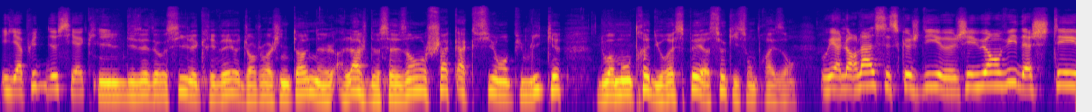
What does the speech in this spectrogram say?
il y a plus de deux siècles. Il disait aussi, il écrivait, George Washington, à l'âge de 16 ans, chaque action en public doit montrer du respect à ceux qui sont présents. Oui, alors là, c'est ce que je dis, j'ai eu envie d'acheter,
